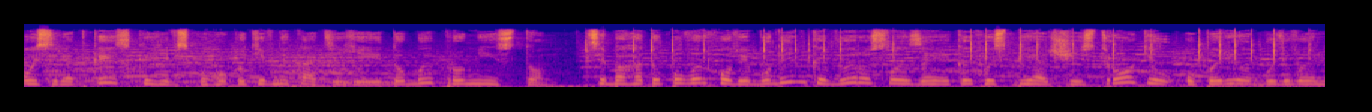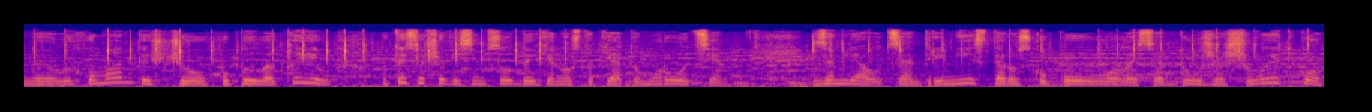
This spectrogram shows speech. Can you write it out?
Ось рядки з київського путівника тієї доби про місто. Ці багатоповерхові будинки виросли за якихось 5-6 років у період будівельної лихоманки, що охопила Київ у 1895 році. Земля у центрі міста розкуповувалася дуже швидко.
